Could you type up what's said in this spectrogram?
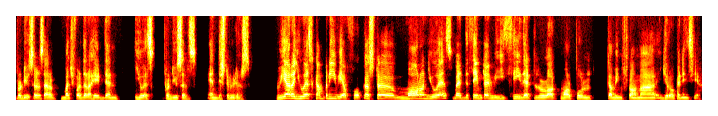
producers are much further ahead than US producers and distributors. We are a us company. We are focused uh, more on us but at the same time we see that a lot more pull coming from uh, europe and asia.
